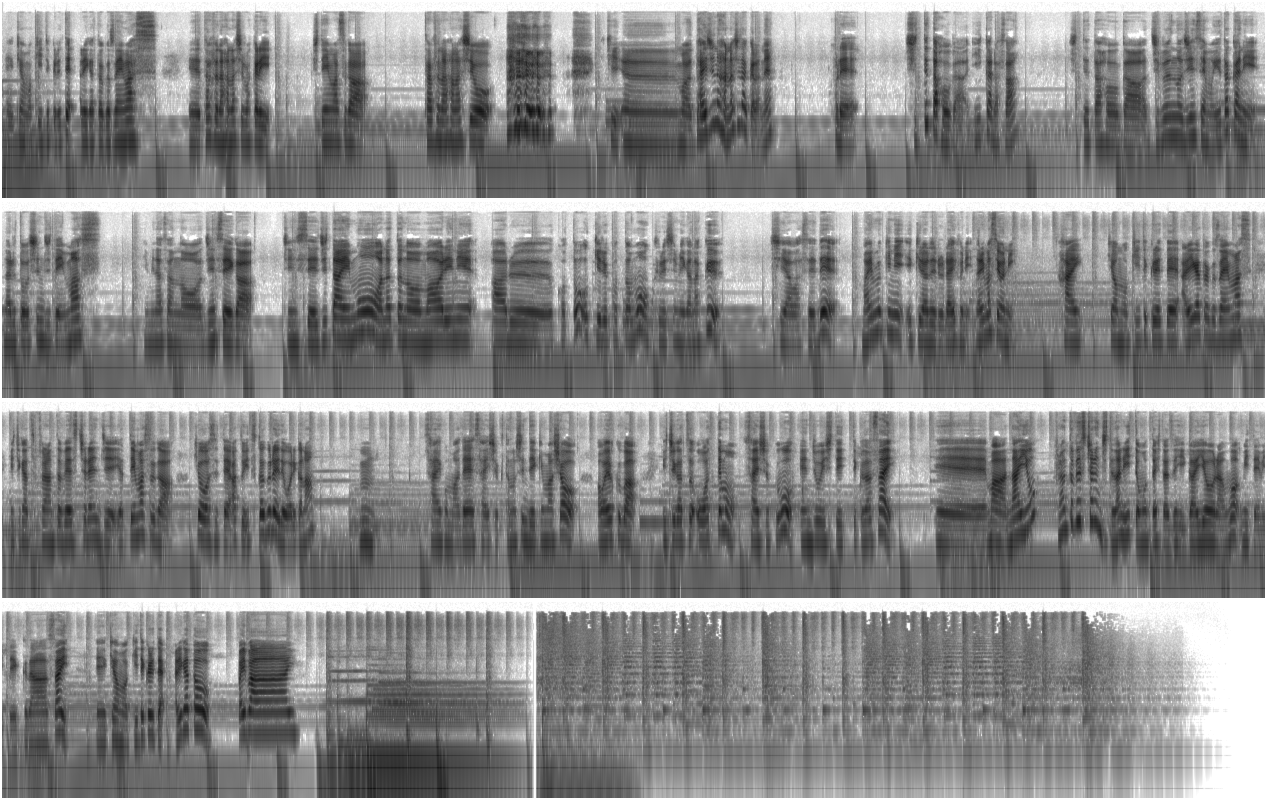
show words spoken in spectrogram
え今日も聞いてくれてありがとうございます、えータフな話ばかりしていますがタフな話を きうーんまあ大事な話だからね。これ知ってた方がいいからさ。知ってた方が自分の人生も豊かになると信じています。皆さんの人生が人生自体もあなたの周りにあること起きることも苦しみがなく幸せで前向きに生きられるライフになりますように。はい。今日も聞いてくれてありがとうございます。1月プラントベースチャレンジやっていますが今日合わせてあと5日ぐらいで終わりかな？うん。最後まで菜食楽しんでいきましょう。あわよくば1月終わっても菜食をエンジョイしていってください。えー、まあ内容？プラントベースチャレンジって何？って思った人は是非概要欄を見てみてください、えー今日も聞いてくれてありがとう。バイバーイ。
